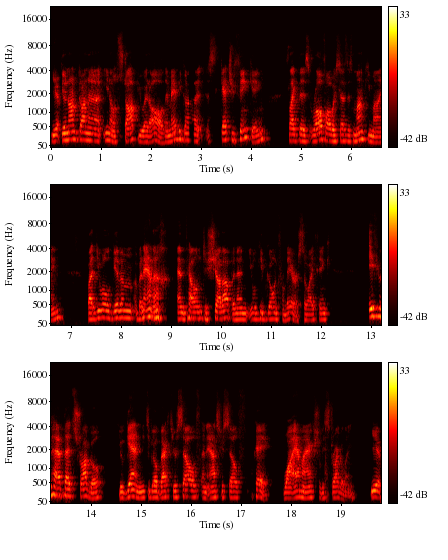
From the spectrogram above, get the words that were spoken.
yeah. they're not gonna you know stop you at all. They may be gonna get you thinking. It's like this rolf always says this monkey mind but you will give him a banana and tell him to shut up and then you'll keep going from there. So i think if you have that struggle you again need to go back to yourself and ask yourself okay why am i actually struggling? Yeah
